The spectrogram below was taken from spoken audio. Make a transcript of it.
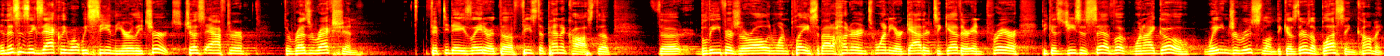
And this is exactly what we see in the early church. Just after the resurrection, 50 days later at the Feast of Pentecost, the, the believers are all in one place. About 120 are gathered together in prayer because Jesus said, Look, when I go, wait in Jerusalem because there's a blessing coming.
